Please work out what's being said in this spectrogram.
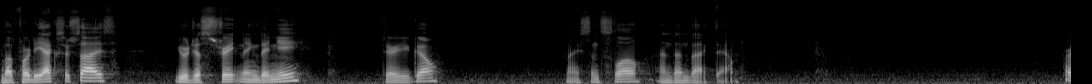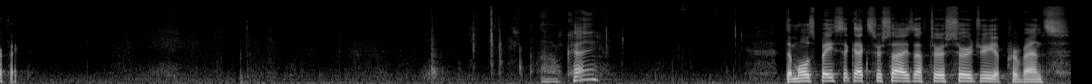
but for the exercise, you're just straightening the knee. There you go. Nice and slow, and then back down. Perfect. Okay. The most basic exercise after a surgery, it prevents,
